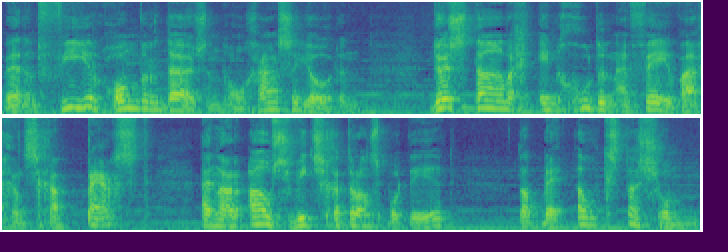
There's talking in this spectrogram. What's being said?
werden 400.000 Hongaarse Joden dusdanig in goederen en veewagens geperst en naar Auschwitz getransporteerd dat bij elk station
